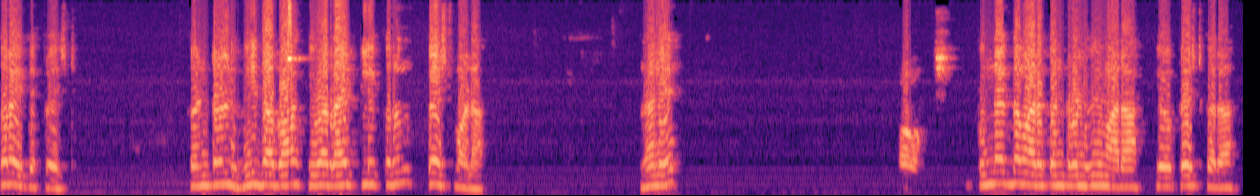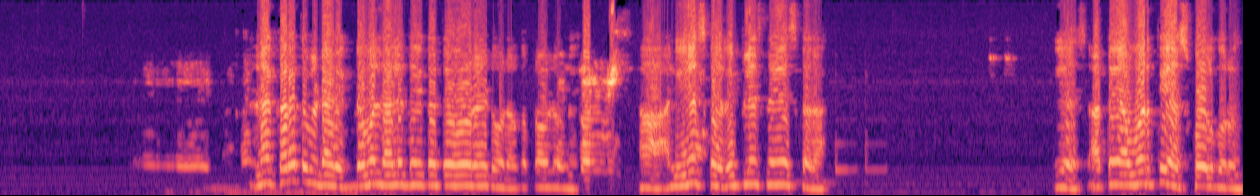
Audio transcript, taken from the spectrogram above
करा इथे पेस्ट कंट्रोल व्ही दाबा किंवा राईट क्लिक करून पेस्ट मारा. झाले? हो. पुन्हा एकदा मारा कंट्रोल व्ही मारा किंवा पेस्ट करा. नाही करा तुम्ही डायरेक्ट डबल झाले तरी का ते ओव्हर राईट होणार का प्रॉब्लेम नाही. कंट्रोल व्ही हा आणि येस करा रिप्लेस नाही येस करा. येस आता या वरती या स्क्रोल करून.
